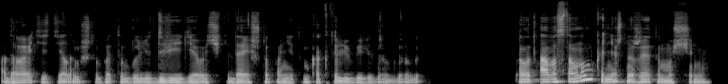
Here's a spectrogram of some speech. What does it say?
а давайте сделаем, чтобы это были две девочки, да, и чтобы они там как-то любили друг друга. Вот. А в основном, конечно же, это мужчины.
